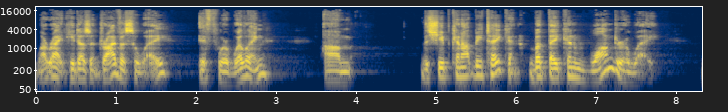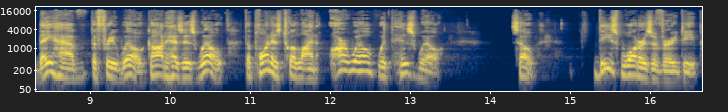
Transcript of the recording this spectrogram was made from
Well, right, he doesn't drive us away if we're willing. Um, the sheep cannot be taken, but they can wander away. They have the free will. God has his will. The point is to align our will with his will. So these waters are very deep.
